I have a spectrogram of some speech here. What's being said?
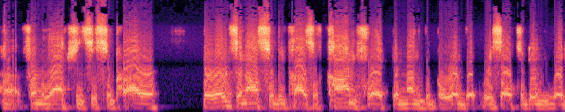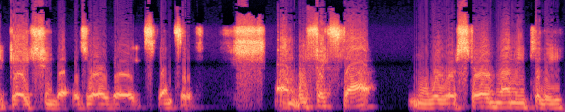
uh, from the actions of some prior boards, and also because of conflict among the board that resulted in litigation that was very very expensive. Um, we fixed that. You know, we restored money to the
